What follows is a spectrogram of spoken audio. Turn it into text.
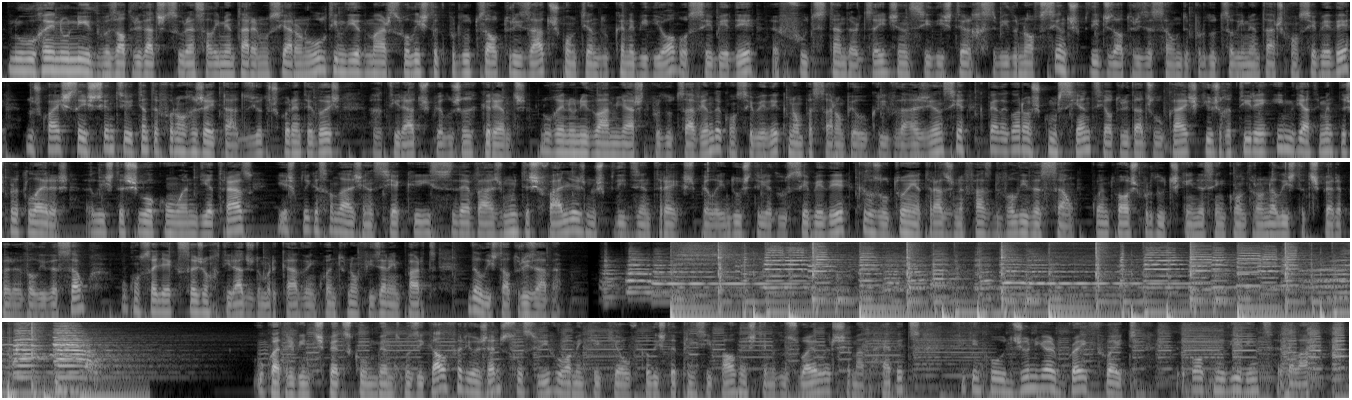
No Reino Unido, as autoridades de segurança alimentar anunciaram no último dia de março a lista de produtos autorizados contendo canabidiol, ou CBD. A Food Standards Agency diz ter recebido 900 pedidos de autorização de produtos alimentares com CBD, dos quais 680 foram rejeitados e outros 42 retirados pelos requerentes. No Reino Unido há milhares de produtos à venda com CBD que não passaram pelo crivo da agência, que pede agora aos comerciantes e autoridades locais que os retirem imediatamente das prateleiras. A lista chegou com um ano de atraso e a explicação da agência é que isso se deve às muitas falhas nos pedidos entregues pela indústria do CBD, que resultou em atrasos na fase de validação. Quanto aos produtos que ainda se encontram na lista de espera para validação, o conselho é que sejam retirados do mercado enquanto não fizerem parte da lista autorizada. 4 e 20 despede-se com um momento musical. Faria hoje anos, se fosse vivo, o homem que aqui é o vocalista principal neste tema dos Wailers, chamado Habits. Fiquem com o Junior Braithwaite. Eu volto no dia 20. Até lá.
